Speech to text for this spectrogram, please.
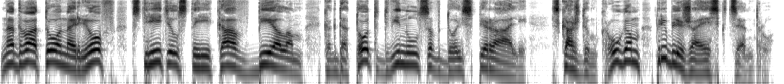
на два тона рев встретил старика в белом, когда тот двинулся вдоль спирали, с каждым кругом приближаясь к центру.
